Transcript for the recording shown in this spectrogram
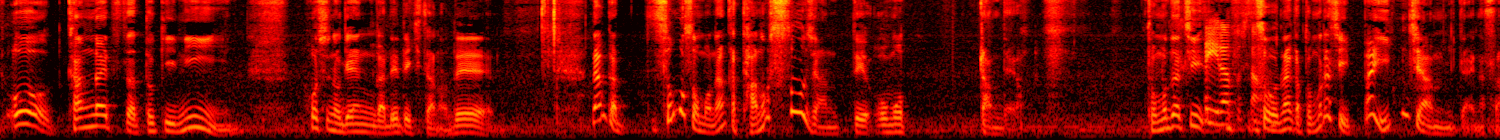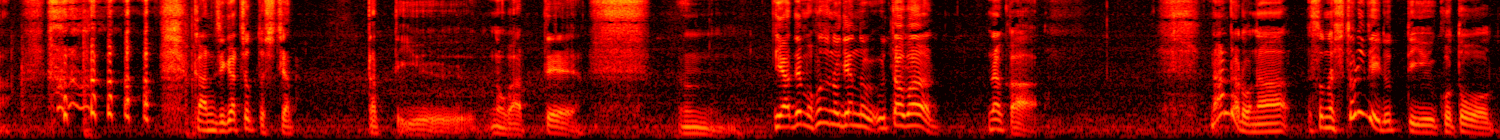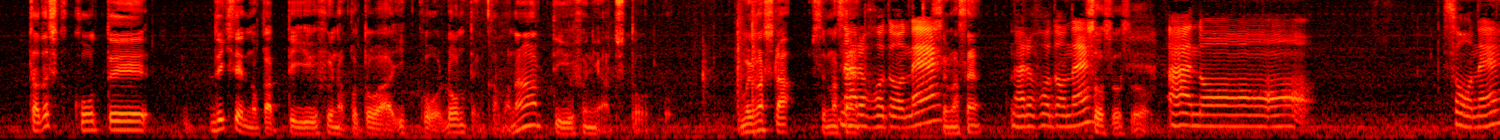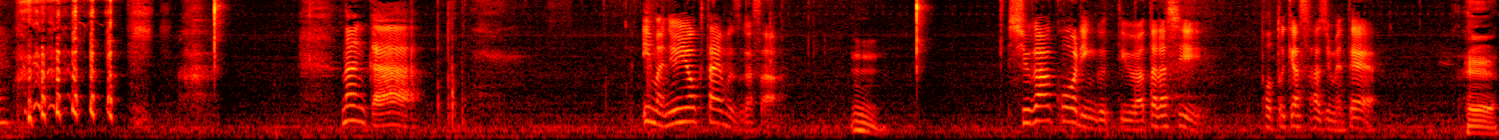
を考えてた時に星野源が出てきたのでなんかそもそもなんか楽しそうじゃんって思ったんだよ。友達そうなんか友達いっぱいいんじゃんみたいなさ。感じがちょっとしちゃったっていうのがあって。うん。いやでも星野源の歌はなんかなんだろうな。その一人でいるっていうことを正しく肯定できてんのかっていうふうなことは一個論点かもなっていうふうにはちょっと思いました。すいません。なるほどね。すいません。なるほどね。そうそうそう。あのー、そうね。なんか今ニューヨーク・タイムズがさうん。 Sugar Calling っていう新しいポッドキャスト始めてへえ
